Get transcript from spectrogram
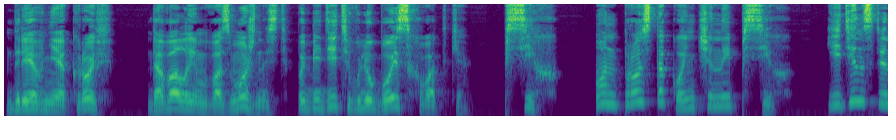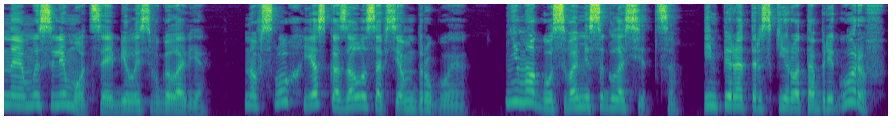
Древняя кровь давала им возможность победить в любой схватке. Псих. Он просто конченый псих. Единственная мысль-эмоция билась в голове. Но вслух я сказала совсем другое. Не могу с вами согласиться. Императорский род Абригоров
